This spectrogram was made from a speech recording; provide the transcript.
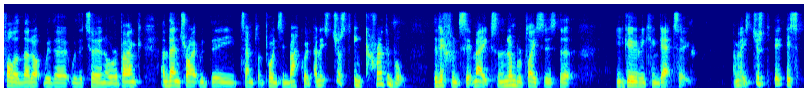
follow that up with a with a turn or a bank and then try it with the template pointing backward. And it's just incredible the difference it makes and the number of places that Yuguri can get to. I mean it's just it's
